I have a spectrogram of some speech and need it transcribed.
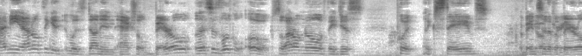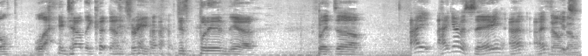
I mean, I don't think it was done in actual barrel. This is local oak, so I don't know if they just put like staves A big instead oak of a barrel. Well, I doubt they cut down a tree. just put in, yeah. But um, I I gotta say, I I think No, it's don't.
